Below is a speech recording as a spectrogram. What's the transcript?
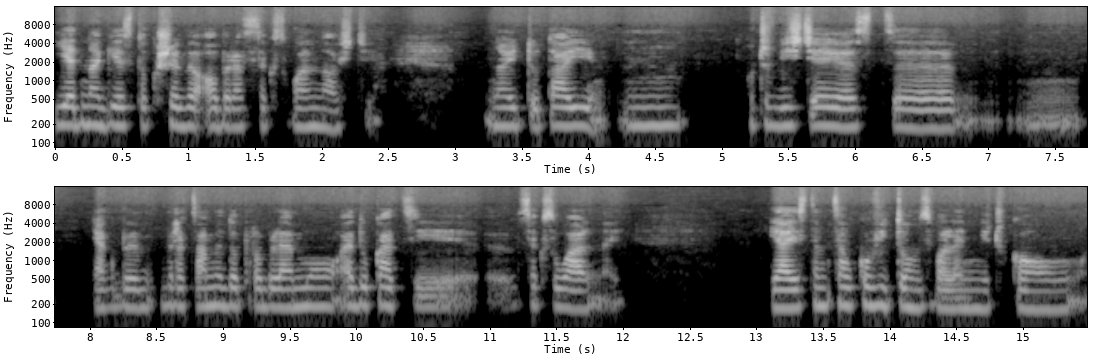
jednak jest to krzywy obraz seksualności. No i tutaj mm, oczywiście jest, y, mm, jakby wracamy do problemu edukacji y, seksualnej. Ja jestem całkowitą zwolenniczką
